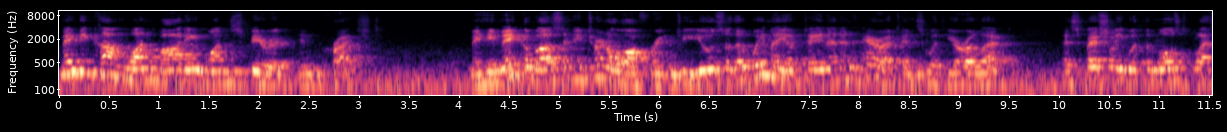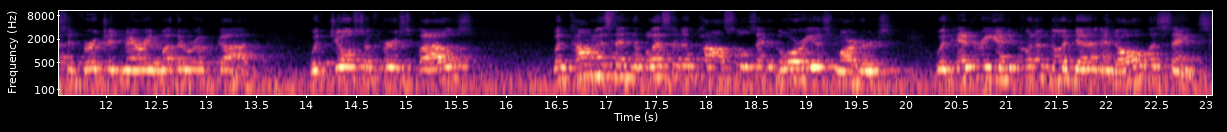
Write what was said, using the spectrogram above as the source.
may become one body, one spirit in Christ. May he make of us an eternal offering to you so that we may obtain an inheritance with your elect, especially with the most blessed Virgin Mary, Mother of God, with Joseph her spouse, with Thomas and the blessed apostles and glorious martyrs, with Henry and Cunegunda and all the saints,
